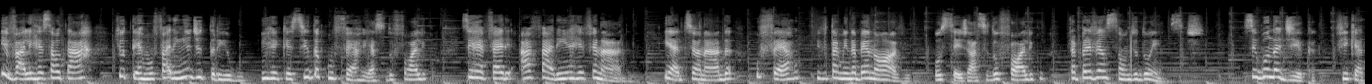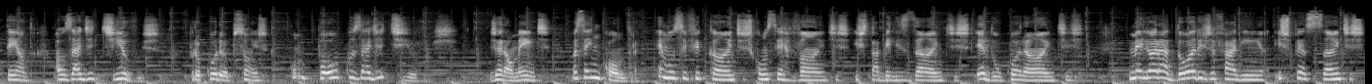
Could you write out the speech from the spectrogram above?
E vale ressaltar que o termo farinha de trigo, enriquecida com ferro e ácido fólico, se refere à farinha refinada e é adicionada o ferro e vitamina B9, ou seja, ácido fólico, para prevenção de doenças. Segunda dica: fique atento aos aditivos. Procure opções com poucos aditivos. Geralmente, você encontra emulsificantes, conservantes, estabilizantes, edulcorantes, melhoradores de farinha, espessantes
